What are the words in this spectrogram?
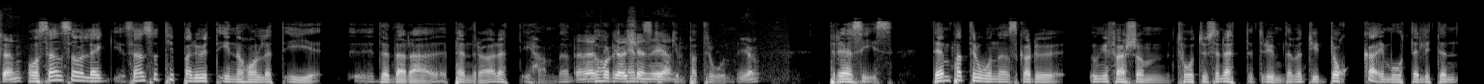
Sen? Och sen så, lägg, sen så tippar du ut innehållet i eh, det där eh, pennröret i handen. Den Och här då har du en känner igen. stycken patron. Ja. Precis. Den patronen ska du ungefär som 2001, ett rymdäventyr, docka emot en liten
